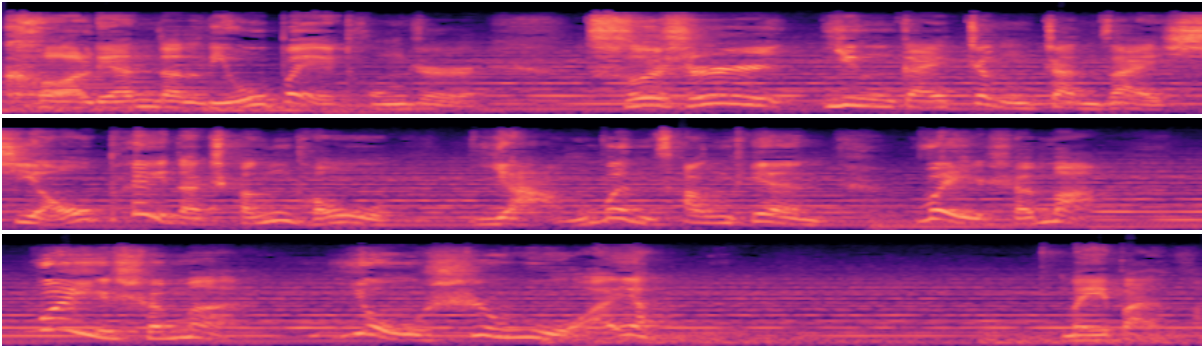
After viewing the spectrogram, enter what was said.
可怜的刘备同志。此时应该正站在小沛的城头，仰问苍天：为什么？为什么又是我呀？没办法，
